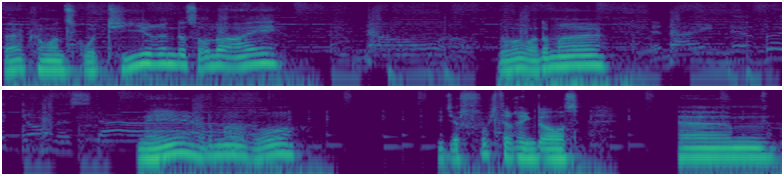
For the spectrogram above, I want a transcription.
Da kann man es rotieren, das olle Ei. So, warte mal. Nee, warte mal, so. Sieht ja furchterregend aus. Ähm.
